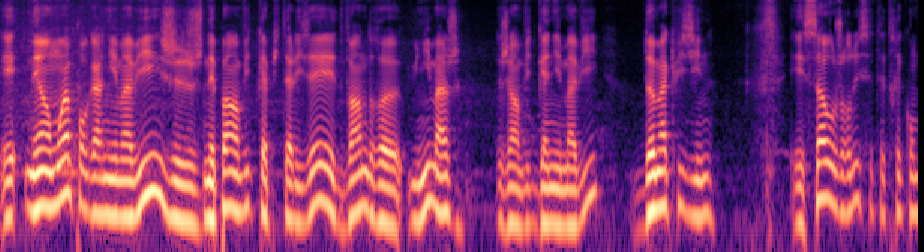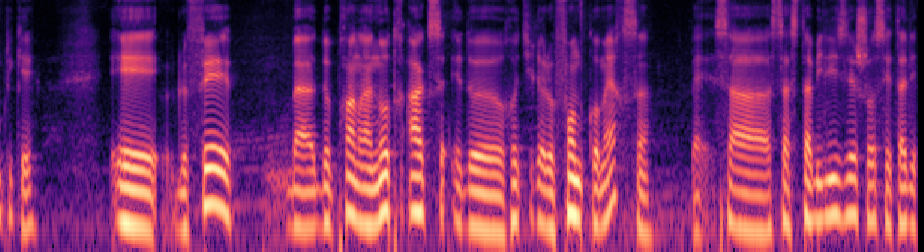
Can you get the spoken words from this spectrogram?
et néanmoins, pour gagner ma vie, je, n'ai pas envie de capitaliser et de vendre euh, une image. J'ai envie de gagner ma vie de ma cuisine. Et ça, aujourd'hui, c'était très compliqué. Et le fait bah, de prendre un autre axe et de retirer le fonds de commerce, ça, ça, stabilise les choses. C'est-à-dire,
